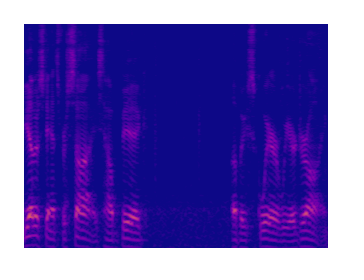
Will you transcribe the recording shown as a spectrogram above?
The other stands for size, how big of a square we are drawing.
